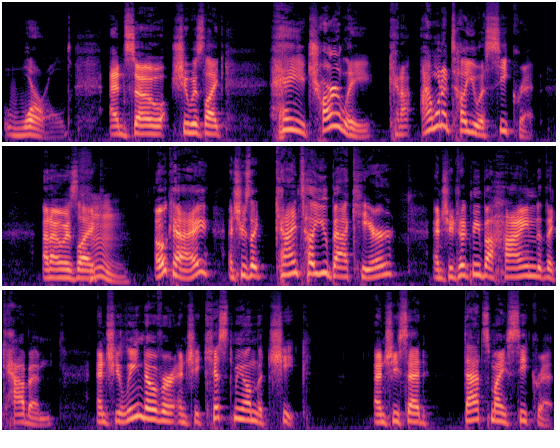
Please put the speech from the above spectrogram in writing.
world. And so she was like, "Hey, Charlie, can I I want to tell you a secret." And I was like, "Okay." And she was like, "Can I tell you back here?" And she took me behind the cabin and she leaned over and she kissed me on the cheek. And she said, "That's my secret."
